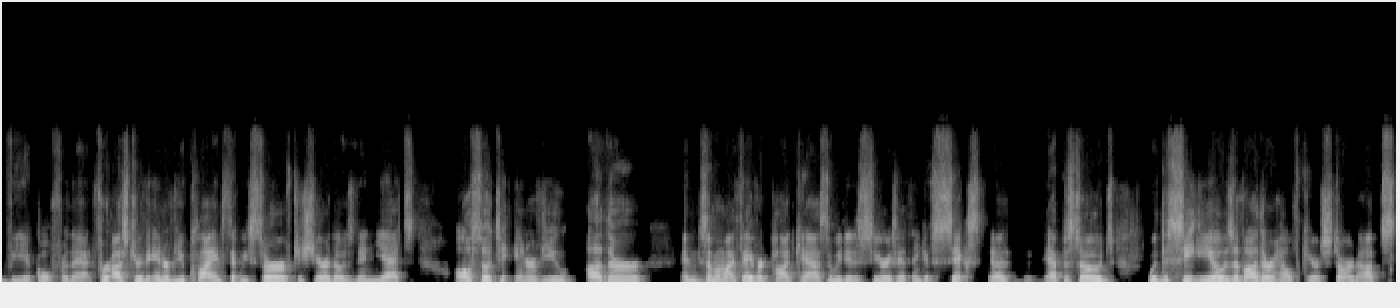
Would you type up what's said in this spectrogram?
vehicle for that, for us to interview clients that we serve, to share those vignettes, also to interview other and some of my favorite podcasts. So we did a series, I think, of six uh, episodes with the CEOs of other healthcare startups.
